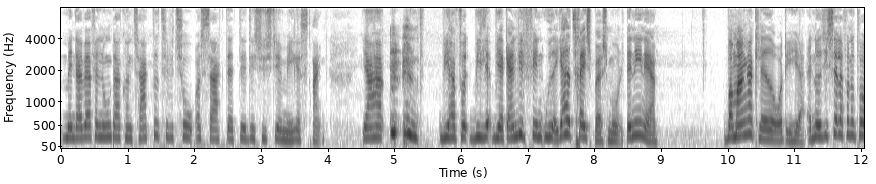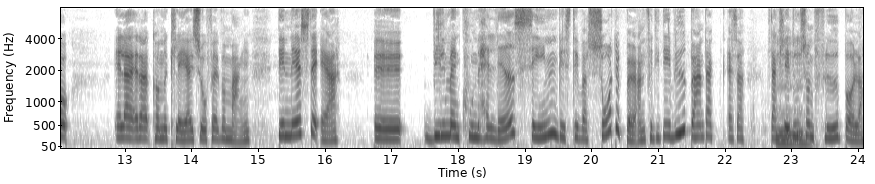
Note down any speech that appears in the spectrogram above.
men der er i hvert fald nogen, der har kontaktet TV2 og sagt, at det, det synes de er mega strengt. Jeg har, vi, har for, vi, vi har gerne vil finde ud af, jeg havde tre spørgsmål. Den ene er, hvor mange har klaget over det her? Er det noget, de selv har fundet på? Eller er der kommet klager i så fald, hvor mange? Det næste er, øh, vil man kunne have lavet scenen, hvis det var sorte børn? Fordi det er hvide børn, der, altså, der er klædt mm. ud som flødeboller.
